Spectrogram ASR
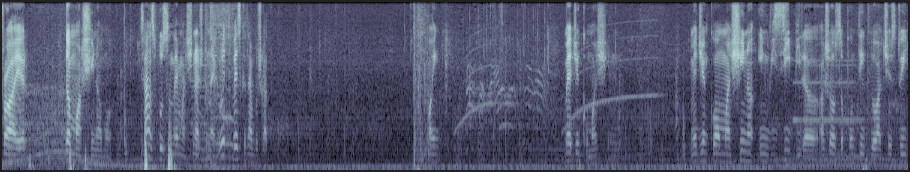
Fraier, dă mașina, mă. Ți-am spus să dai mașina și tu n-ai vrut, vezi că te-am pușcat. Poing. Mergem cu mașină. Mergem cu o mașină invizibilă, așa o să pun titlul acestui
